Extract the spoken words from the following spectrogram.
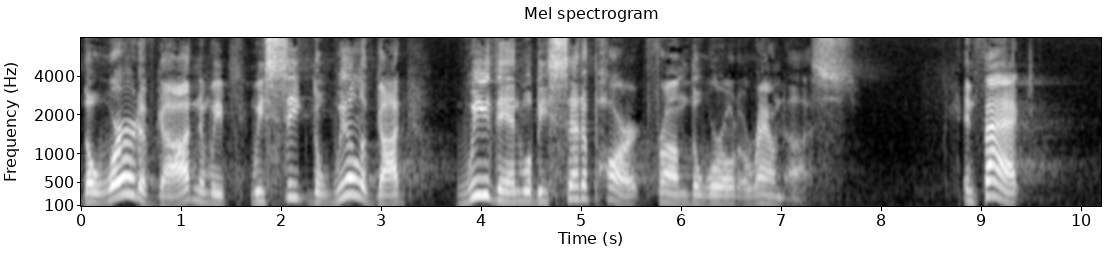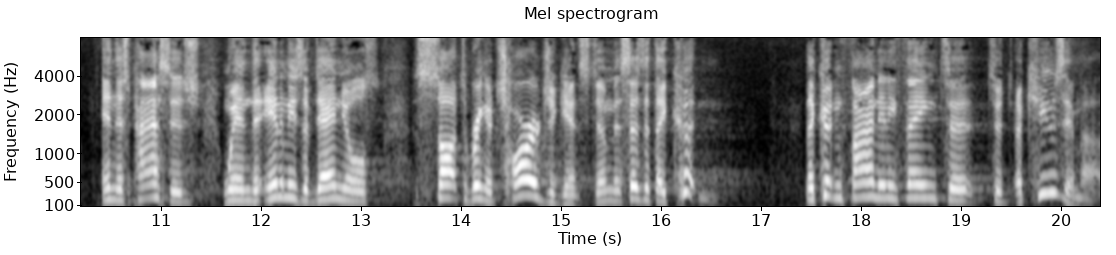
the Word of God and we, we seek the will of God, we then will be set apart from the world around us. In fact, in this passage, when the enemies of Daniel sought to bring a charge against him, it says that they couldn't. They couldn't find anything to, to accuse him of.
